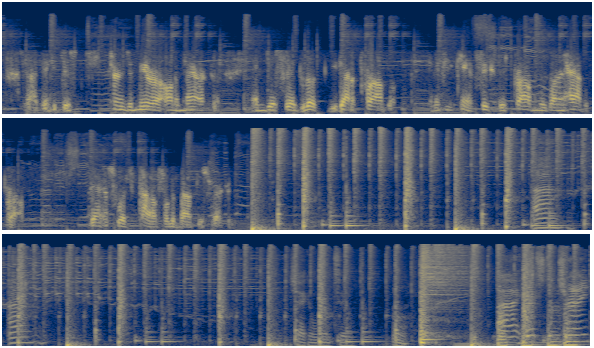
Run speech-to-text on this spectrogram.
Because I think it just turns a mirror on America and just said, look, you got a problem. And if you can't fix this problem, we're going to have a problem. That's what's powerful about this record. I, I, checking one, two. Mm. I hitched the train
